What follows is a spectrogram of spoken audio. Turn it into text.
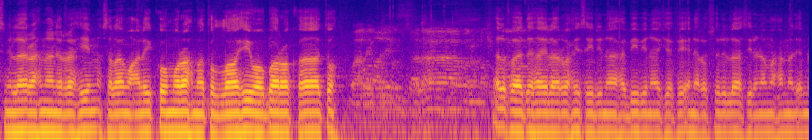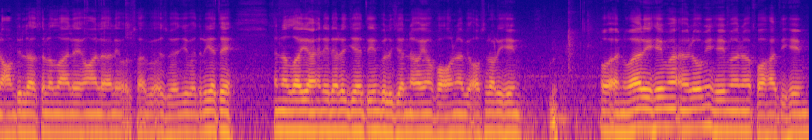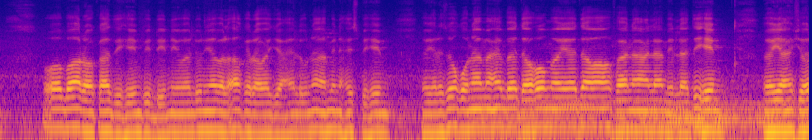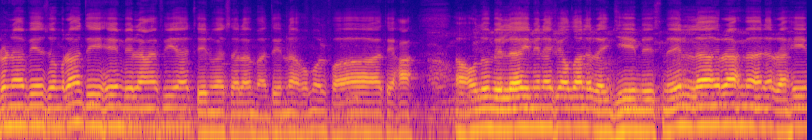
Bismillahirrahmanirrahim. Assalamualaikum warahmatullahi wabarakatuh. Al-Fatihah ila ruhi Sayyidina Habibina Syafi'ina Rasulullah Sayyidina Muhammad ibn Abdullah Sallallahu alaihi wa ala alihi wa sahbihi wa azwaji wa driyatih Inna Allah ya'ili darajatihim bil jannah wa yanfa'una bi asrarihim وبركاتهم في الدين والدنيا والآخرة ويجعلنا من حزبهم. ويرزقنا محبتهم ويتوفنا على ملتهم ويحشرنا في زمرتهم بالعافية وسلامة لهم الفاتحة. أعوذ بالله من الشيطان الرجيم. بسم الله الرحمن الرحيم.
